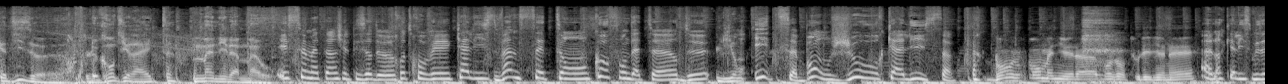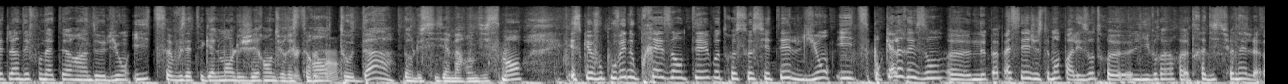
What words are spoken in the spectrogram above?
jusqu'à 10h. Le grand direct, Manila Mao. Et ce matin, j'ai le plaisir de retrouver Calice, 27 ans, cofondateur de Lyon Hits. Bonjour Calice. Bonjour Manuela, bonjour tous les Lyonnais. Alors Calice, vous êtes l'un des fondateurs hein, de Lyon Hits. Vous êtes également le gérant du restaurant Exactement. Toda dans le 6e arrondissement. Est-ce que vous pouvez nous présenter votre société Lyon Hits? Pour quelle raison euh, ne pas passer justement par les autres euh, livreurs euh, traditionnels?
